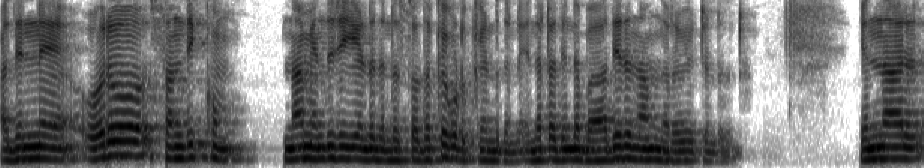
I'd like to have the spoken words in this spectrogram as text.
അതിന് ഓരോ സന്ധിക്കും നാം എന്ത് ചെയ്യേണ്ടതുണ്ട്? സ്വതക്ക കൊടുക്കേണ്ടതുണ്ട്. എന്നിട്ട് അതിന്റെ ബാധ്യത നാം നിറവേറ്റേണ്ടതുണ്ട്. എന്നാൽ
